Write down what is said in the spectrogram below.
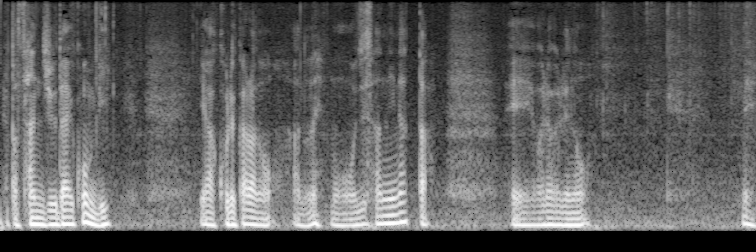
やっぱ30代コンビいやこれからのあのねもうおじさんになった、えー、我々の、ね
